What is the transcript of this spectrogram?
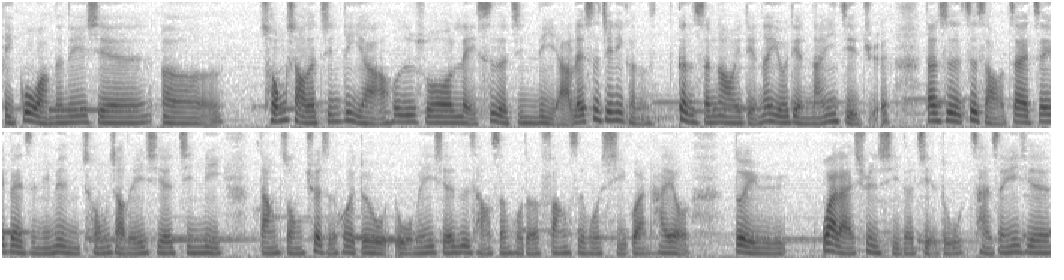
你过往的那一些呃。从小的经历啊，或者说累世的经历啊，累世经历可能更深奥一点，那有点难以解决。但是至少在这一辈子里面，你从小的一些经历当中，确实会对我们一些日常生活的方式或习惯，还有对于外来讯息的解读，产生一些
